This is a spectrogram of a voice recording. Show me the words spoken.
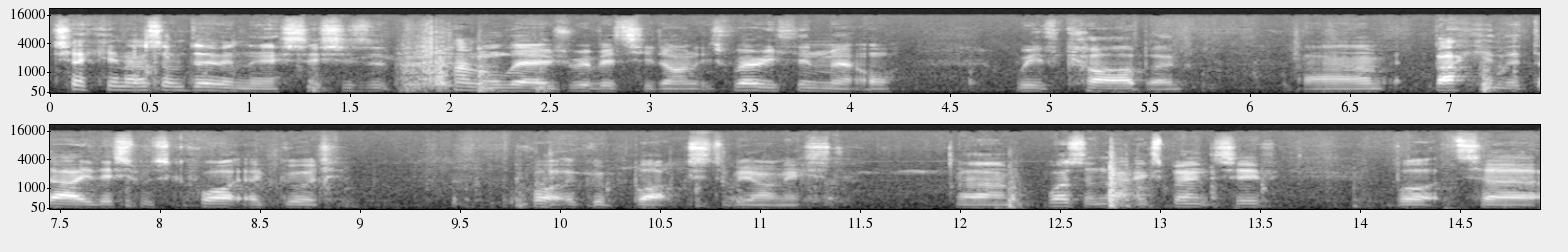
checking as I'm doing this this is the panel there is riveted on it's very thin metal with carbon. Um, back in the day this was quite a good quite a good box to be honest. Um, wasn't that expensive but uh,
